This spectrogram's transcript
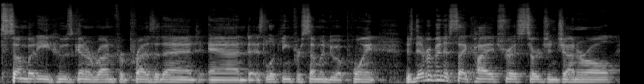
somebody who's going to run for president and is looking for someone to appoint. There's never been a psychiatrist, surgeon general,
